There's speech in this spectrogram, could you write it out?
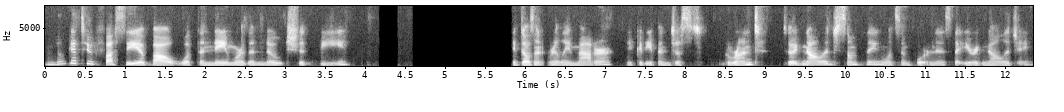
Don't get too fussy about what the name or the note should be. It doesn't really matter. You could even just grunt to acknowledge something. What's important is that you're acknowledging.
